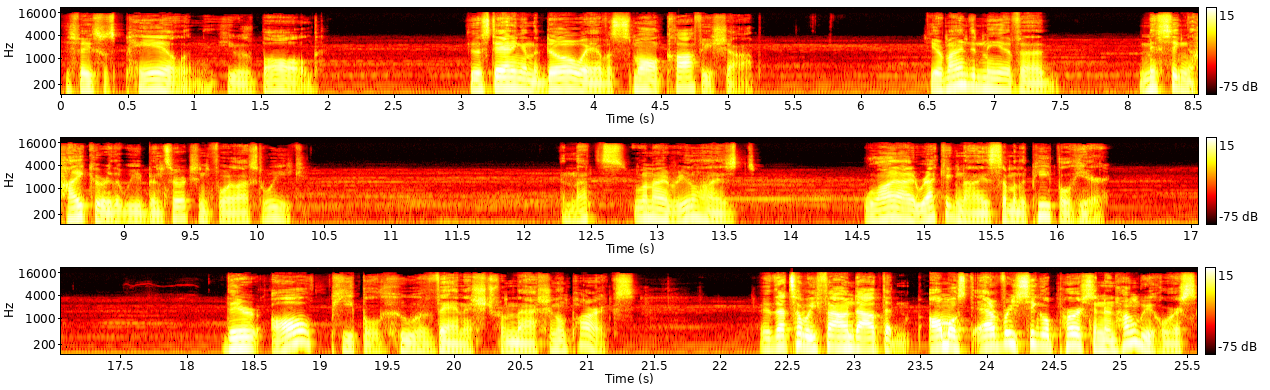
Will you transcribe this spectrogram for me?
His face was pale and he was bald. He was standing in the doorway of a small coffee shop. He reminded me of a missing hiker that we had been searching for last week. And that's when I realized why I recognized some of the people here. They're all people who have vanished from national parks. That's how we found out that almost every single person in Hungry Horse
